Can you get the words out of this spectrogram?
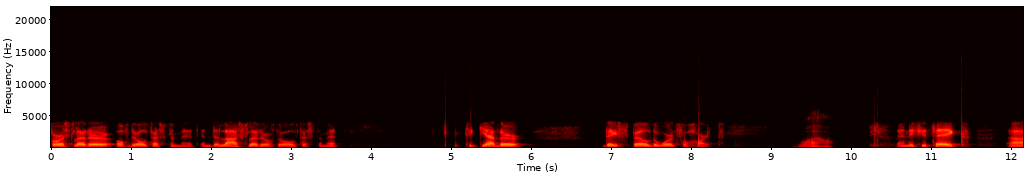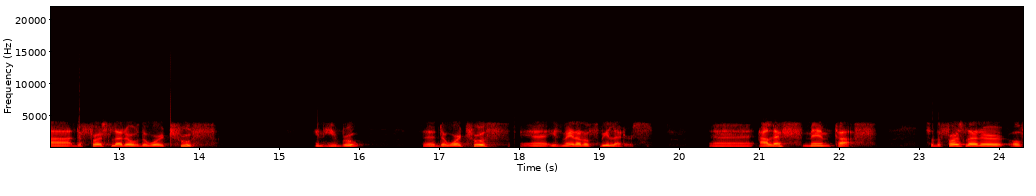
first letter of the Old Testament and the last letter of the Old Testament together, they spell the word for heart. Wow. And if you take uh, the first letter of the word truth in Hebrew, uh, the word truth uh, is made out of three letters uh, Aleph, Mem, Taf. So the first letter of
